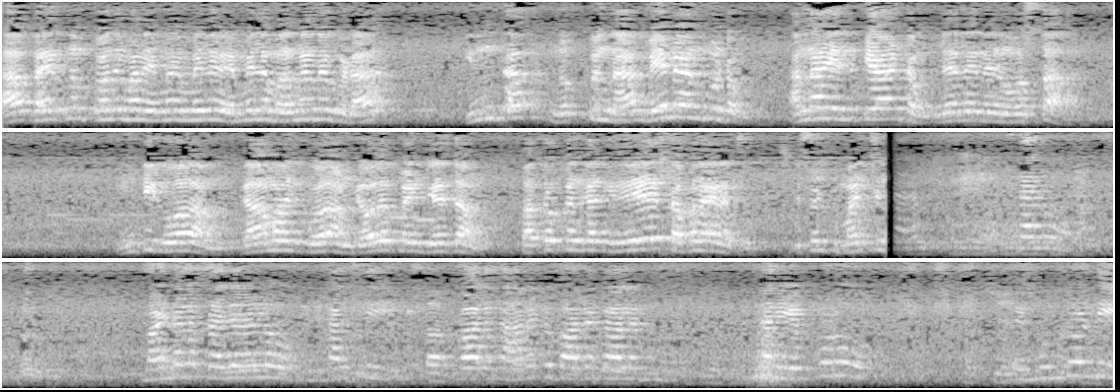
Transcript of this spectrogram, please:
ఆ ప్రయత్నంతోనే మన ఎమ్మెల్యే ఎమ్మెల్యే మనందరూ కూడా ఇంత నొప్పున్నా మేమే అనుకుంటాం. అన్నా ఎందుకే అంటాం లేదా నేను వస్తా. ఇంటికి పోదాం గ్రామానికి పోదాం డెవలప్మెంట్ చేద్దాం. ప్రతి ఒక్కరిని కలిసి ఇదే తపన ఆయనకు. ఇటువంటి మంచి మండల ప్రజలలో కలిసి వాళ్ళ స్థానిక బాధకాలను తను ఎప్పుడూ ముందుండి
